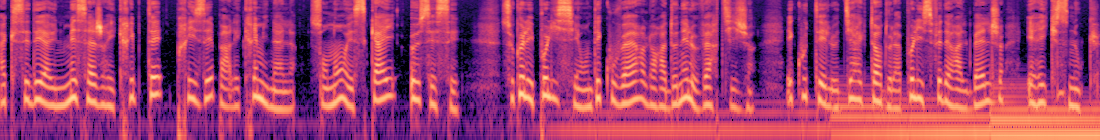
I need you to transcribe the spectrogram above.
accéder à une messagerie cryptée prisée par les criminels. Son nom est Sky ECC. Ce que les policiers ont découvert leur a donné le vertige. Écoutez le directeur de la police fédérale belge, Eric Snook.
